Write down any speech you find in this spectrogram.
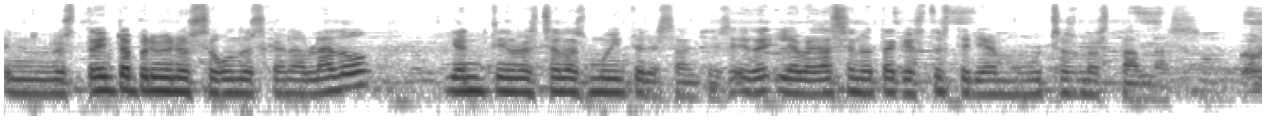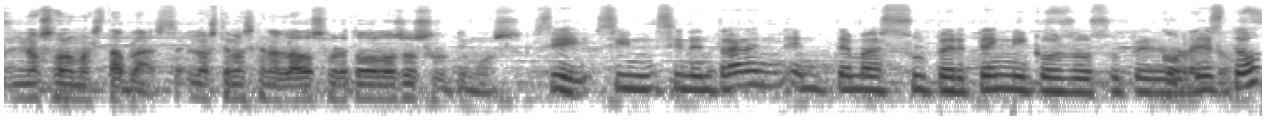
en los 30 primeros segundos que han hablado y han tenido unas charlas muy interesantes. La verdad se nota que estos tenían muchas más tablas. No solo más tablas, los temas que han hablado, sobre todo los dos últimos. Sí, sin, sin entrar en, en temas súper técnicos o súper de esto,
